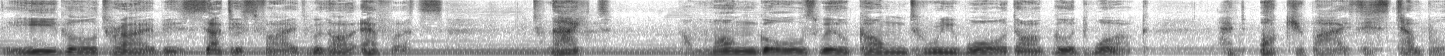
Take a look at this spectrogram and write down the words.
The Eagle tribe is satisfied with our efforts. Tonight, the Mongols will come to reward our good work and occupy this temple.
